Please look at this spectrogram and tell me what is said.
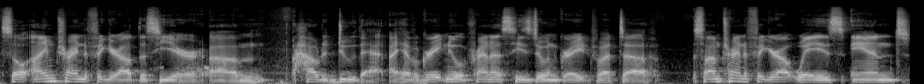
So i'm trying to figure out this year um, how to do that. I have a great new apprentice. He's doing great but uh, so i'm trying to figure out ways and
